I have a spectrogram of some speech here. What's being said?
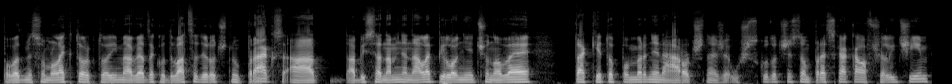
povedzme som lektor, ktorý má viac ako 20-ročnú prax a aby sa na mňa nalepilo niečo nové, tak je to pomerne náročné, že už skutočne som preskákal všeličím,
